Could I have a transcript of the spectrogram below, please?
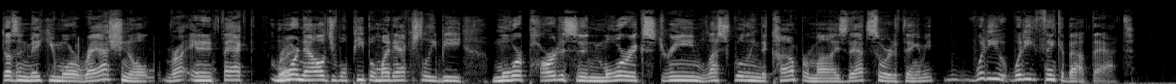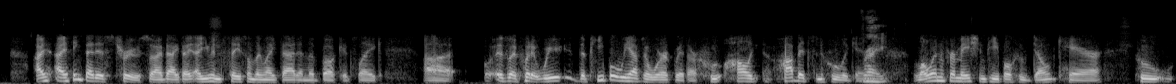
doesn't make you more rational. Right? And in fact, more right. knowledgeable people might actually be more partisan, more extreme, less willing to compromise, that sort of thing. I mean, what do you what do you think about that? I, I think that is true. So in fact, I, I even say something like that in the book. It's like, uh, as I put it, we the people we have to work with are ho- hobbits and hooligans, right. low information people who don't care, who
